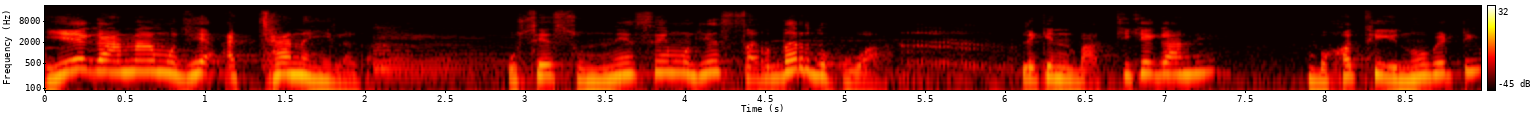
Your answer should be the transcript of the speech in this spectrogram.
ये गाना मुझे अच्छा नहीं लगा। उसे सुनने से मुझे सरदर्द हुआ। लेकिन बाकी के गाने बहुत ही इनोवेटिव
